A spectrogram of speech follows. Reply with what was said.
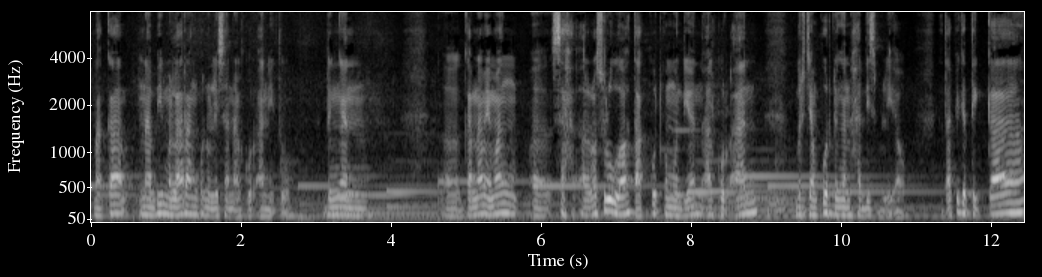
maka Nabi melarang penulisan Al-Quran itu dengan karena memang uh, sah, Rasulullah takut kemudian Al-Quran bercampur dengan hadis beliau. Tetapi ketika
